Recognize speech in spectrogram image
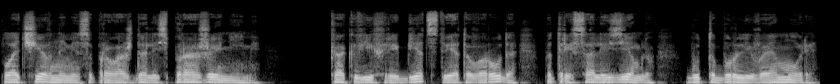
плачевными сопровождались поражениями, как вихри бедствий этого рода потрясали землю, будто бурливое море.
